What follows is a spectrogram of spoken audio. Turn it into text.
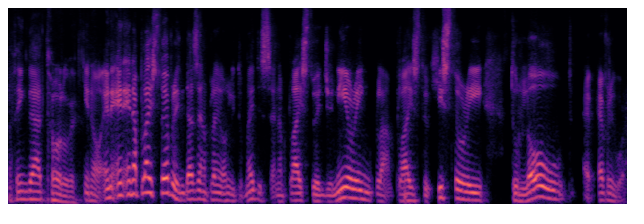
I think that totally. you know and, and, and applies to everything. Doesn't apply only to medicine. Applies to engineering applies to history to law everywhere.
